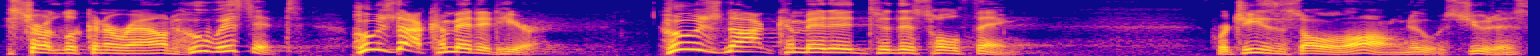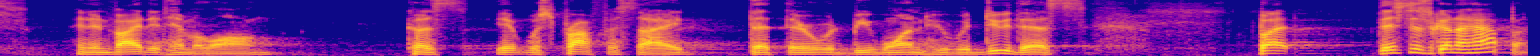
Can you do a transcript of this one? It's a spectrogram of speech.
They start looking around. Who is it? Who's not committed here? Who's not committed to this whole thing? Where Jesus all along knew it was Judas and invited him along because it was prophesied that there would be one who would do this. But this is going to happen.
